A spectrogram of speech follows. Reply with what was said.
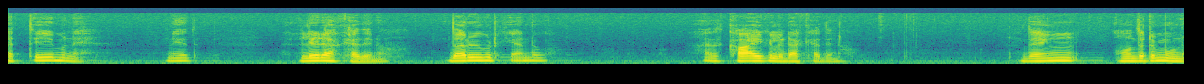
ඇත්තේම නෑ නේද? ලෙඩක් හැදෙනවා. දරුවකුට කියන්නක. කායික ලෙඩක් හැදෙනවා. දැන් හොඳටම උන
